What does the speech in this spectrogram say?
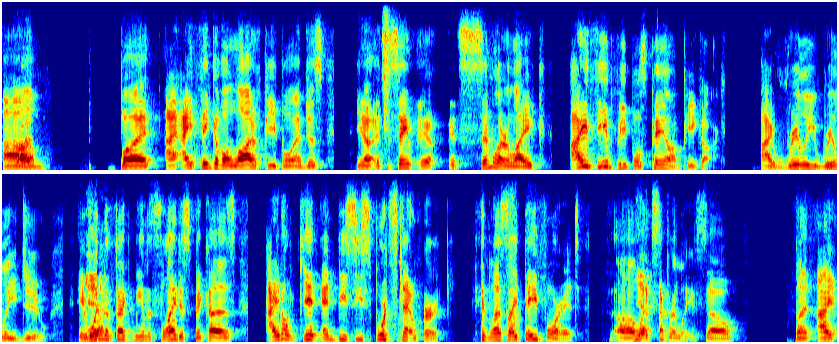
Um Right. but I, I think of a lot of people and just you know it's the same uh, it's similar like i feel people's pay on peacock i really really do it Yeah. wouldn't affect me in the slightest because i don't get nbc sports network unless i pay for it uh, Yeah. like separately so but i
